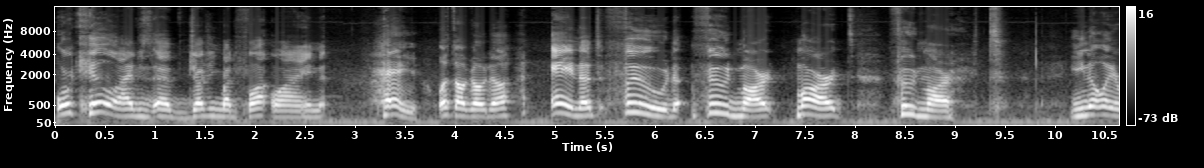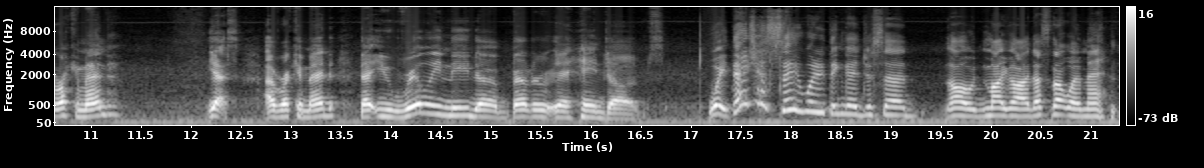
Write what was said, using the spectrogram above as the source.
Or kill lives, uh, judging by the flat line. Hey, let's all go to Anna's Food, Food Mart, Mart, Food Mart. You know what I recommend? Yes, I recommend that you really need uh, better uh, hand jobs. Wait, did I just say what you think I just said? Oh my god, that's not what I meant.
